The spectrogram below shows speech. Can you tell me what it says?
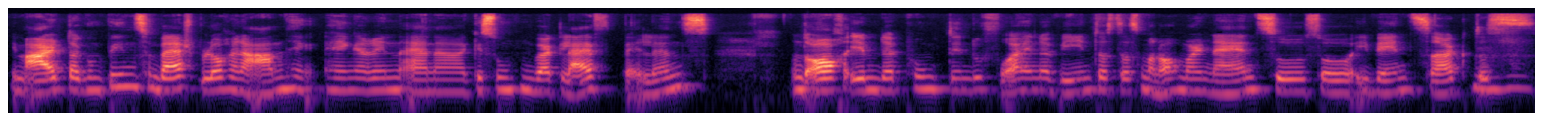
im Alltag und bin zum Beispiel auch eine Anhängerin einer gesunden Work-Life-Balance. Und auch eben der Punkt, den du vorhin erwähnt hast, dass man auch mal Nein zu so Events sagt, das mhm.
